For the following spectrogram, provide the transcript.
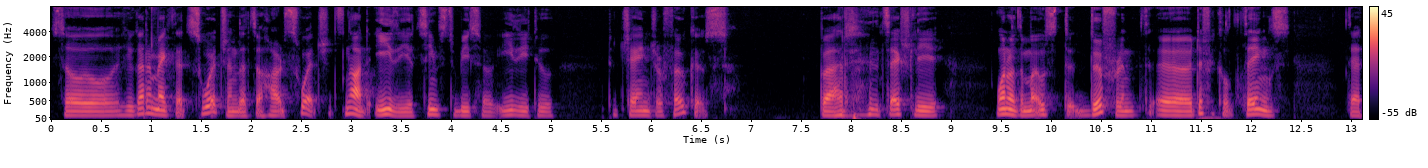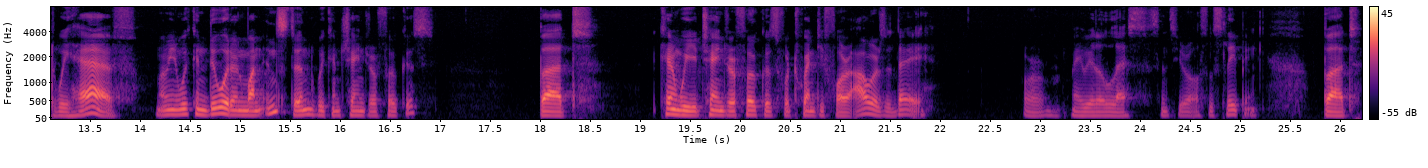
So you got to make that switch, and that's a hard switch. It's not easy. It seems to be so easy to to change your focus. But it's actually one of the most different, uh, difficult things that we have. I mean, we can do it in one instant, we can change our focus, but can we change our focus for 24 hours a day? Or maybe a little less since you're also sleeping. But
